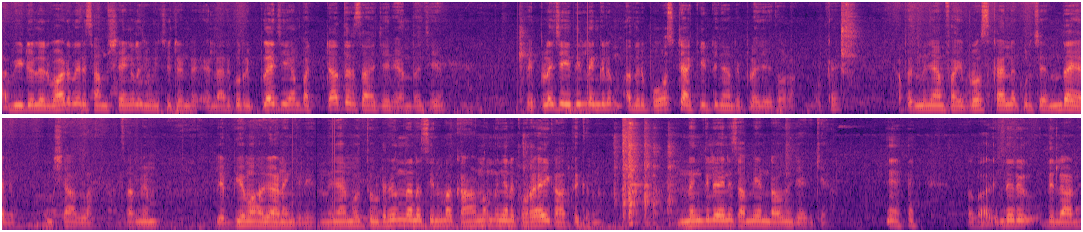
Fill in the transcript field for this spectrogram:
ആ വീഡിയോയിൽ ഒരുപാട് പേര് സംശയങ്ങൾ ചോദിച്ചിട്ടുണ്ട്. എല്ലാവർക്കും റിപ്ലൈ ചെയ്യാൻ പറ്റാത്തൊരു സാഹചര്യം. എന്താ ചെയ്യാം? റിപ്ലൈ ചെയ്തില്ലെങ്കിലും അതൊരു പോസ്റ്റ് ആക്കിയിട്ട് ഞാൻ റിപ്ലൈ ചെയ്തോളാം. ഓക്കെ അപ്പോൾ ഇന്ന് ഞാൻ ഫൈബ്രോസ്കാലിനെ കുറിച്ച് എന്തായാലും ഇൻഷാല്ല സമയം ലഭ്യമാകുകയാണെങ്കിൽ ഇന്ന് ഞാൻ തുടരും പറഞ്ഞ സിനിമ കാണണമെന്ന് ഇങ്ങനെ കുറേ ആയി കാത്തിക്കുന്നു. ഇന്നെങ്കിലും അതിന് സമയം ഉണ്ടാവും വിചാരിക്കാം. അപ്പോൾ അതിന്റെ ഒരു ഇതിലാണ്.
